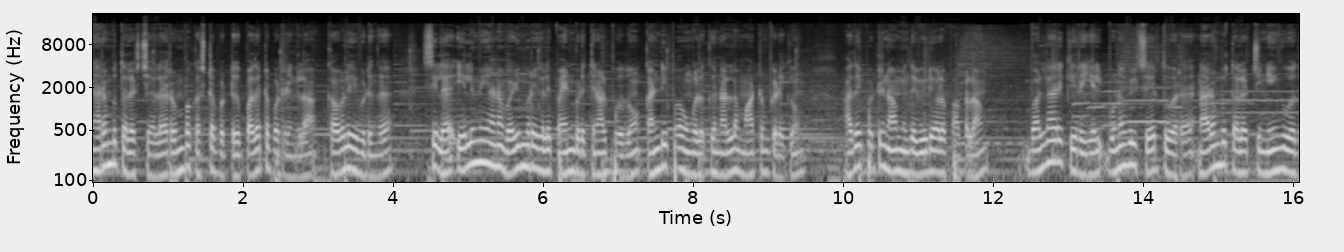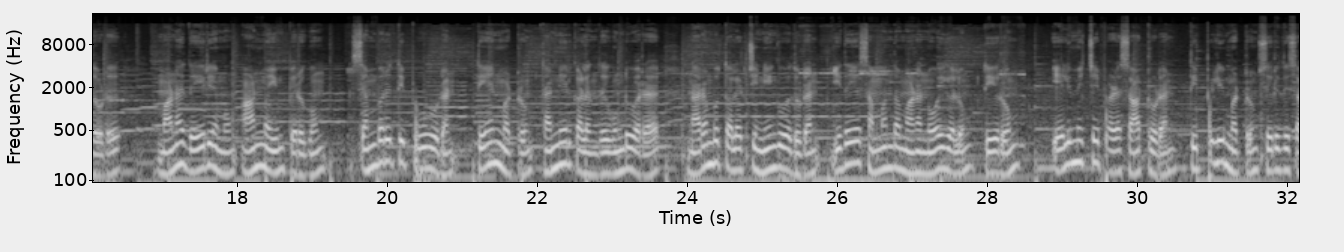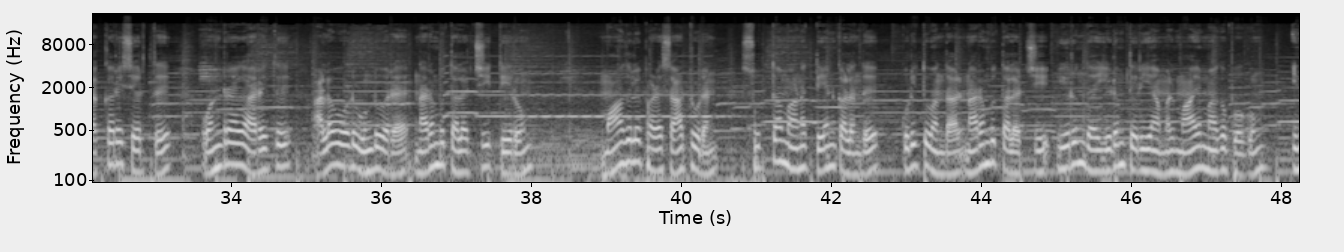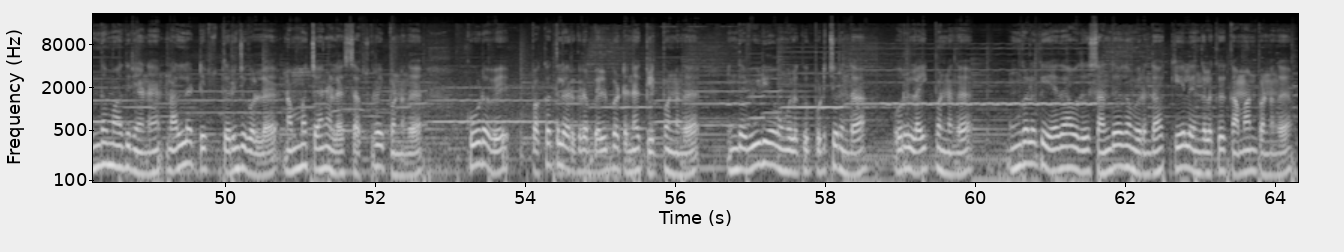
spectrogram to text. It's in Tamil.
நரம்பு தளர்ச்சியால் ரொம்ப கஷ்டப்பட்டு பதட்டப்படுறீங்களா? கவலையை விடுங்க. சில எளிமையான வழிமுறைகளை பயன்படுத்தினால் போதும். கண்டிப்பாக உங்களுக்கு நல்ல மாற்றம் கிடைக்கும். அதை பற்றி நாம் இந்த வீடியோவில் பார்க்கலாம். வல்லாரக்கீரையில் உணவில் சேர்த்து வர நரம்பு தளர்ச்சி நீங்குவதோடு மன தைரியமும் ஆண்மையும் பெருகும். செம்பருத்தி பூவுடன் தேன் மற்றும் தண்ணீர் கலந்து உண்டு வர நரம்பு தளர்ச்சி நீங்குவதுடன் இதய சம்பந்தமான நோய்களும் தீரும். எலுமிச்சை பழ சாற்றுடன் திப்பிலி மற்றும் சிறிது சர்க்கரை சேர்த்து ஒன்றாக அரைத்து அளவோடு உண்டு வர நரம்பு தளர்ச்சி தீரும். மாதுளை பழ சாற்றுடன் சுத்தமான தேன் கலந்து குடித்து வந்தால் நரம்பு தளர்ச்சி இருந்த இடம் தெரியாமல் மாயமாக போகும். இந்த மாதிரியான நல்ல டிப்ஸ் தெரிஞ்சு கொள்ள நம்ம சேனலை சப்ஸ்கிரைப் பண்ணுங்கள் கூடவே பக்கத்தில் இருக்கிற பெல் பட்டனை கிளிக் பண்ணுங்கள் இந்த வீடியோ உங்களுக்கு பிடிச்சிருந்தா ஒரு லைக் பண்ணுங்கள் உங்களுக்கு ஏதாவது சந்தேகம் இருந்தால் கீழே எங்களுக்கு கமெண்ட் பண்ணுங்கள்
